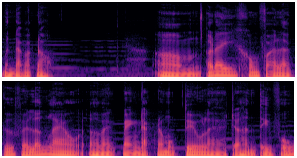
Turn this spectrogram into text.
mình đã bắt đầu. Um, ở đây không phải là cứ phải lớn lao uh, bạn bạn đặt ra mục tiêu là trở thành tỷ phú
